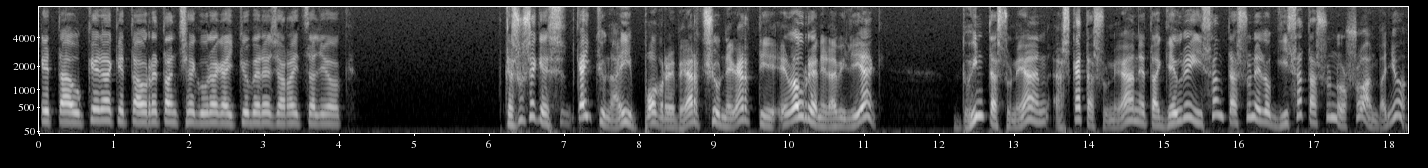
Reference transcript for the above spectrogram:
Eta aukerak eta horretan txegura gaitu bere jarraitzaileok. Jesusek ez gaitu nahi pobre behartzu negarti edo aurrean erabiliak. Duintasunean, askatasunean eta geure izantasun edo gizatasun osoan baino.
